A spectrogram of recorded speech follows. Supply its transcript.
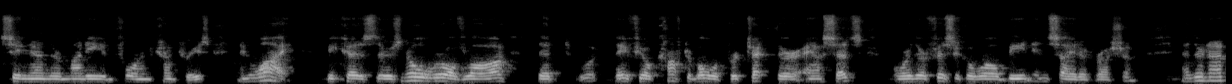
sitting on their money in foreign countries. And why? Because there's no rule of law that they feel comfortable will protect their assets or their physical well-being inside of Russia. And they're not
